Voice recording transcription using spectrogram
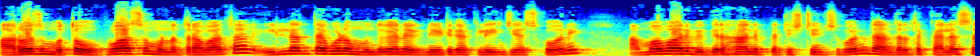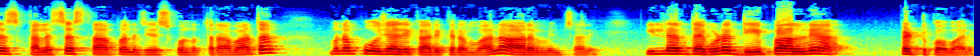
ఆ రోజు మొత్తం ఉపవాసం ఉన్న తర్వాత ఇల్లంతా కూడా ముందుగానే నీట్గా క్లీన్ చేసుకొని అమ్మవారి విగ్రహాన్ని ప్రతిష్ఠించుకొని దాని తర్వాత కలశ కలశ స్థాపన చేసుకున్న తర్వాత మన పూజాది కార్యక్రమాలు ఆరంభించాలి. ఇల్లంతా కూడా దీపాలని పెట్టుకోవాలి.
